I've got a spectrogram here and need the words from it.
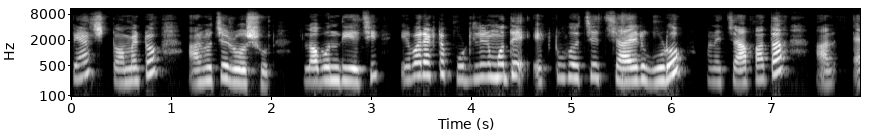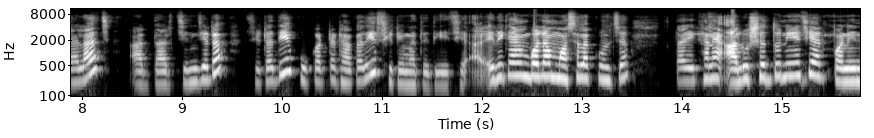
পেঁয়াজ, টমেটো আর হচ্ছে রসুন, লবণ দিয়েছি। এবার একটা পুটলির মধ্যে একটু হচ্ছে চায়ের গুঁড়ো মানে চা পাতা আর এলাচ আর দারচিনি যেটা, সেটা দিয়ে কুকারটা ঢাকা দিয়ে সিটি মারতে দিয়েছি। আর এদিকে আমি বললাম মশলা কুলচা। তাই এখানে আলু সেদ্ধ নিয়েছি আর পনির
